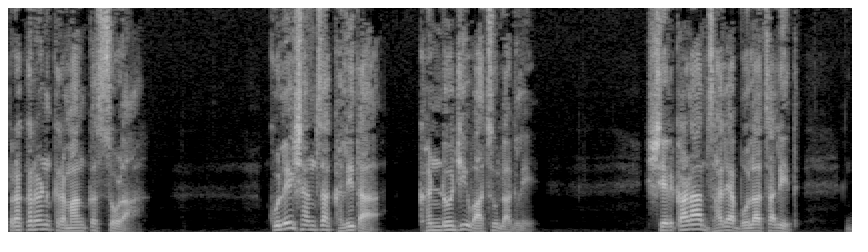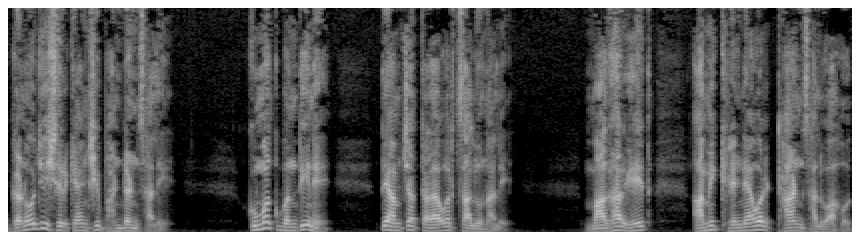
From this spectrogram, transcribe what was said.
प्रकरण क्रमांक सोळा. कुलेशांचा खलिता खंडोजी वाचू लागले. शिरकाणात झाल्या बोलाचालीत गणोजी शिरक्यांशी भांडण झाले. कुमकबंदीने ते आमच्या तळावर चालून आले. माघार घेत आम्ही खेळण्यावर ठाण झालो आहोत.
